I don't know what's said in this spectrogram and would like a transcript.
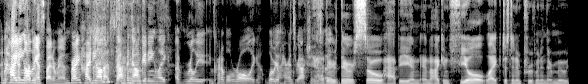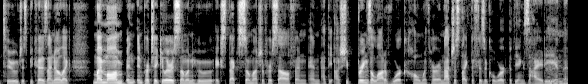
and Working hiding at, all working this Spider-Man. right, hiding all that stuff, and now getting like a really incredible role. Like, what were your parents' reactions? Yeah, to they're they're so happy and and I can feel like just an improvement in their mood too just because I know like my mom in, in particular is someone who expects so much of herself and and at the uh, she brings a lot of work home with her and not just like the physical work but the anxiety and the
